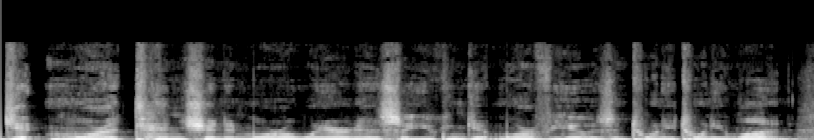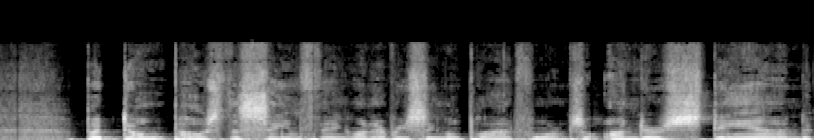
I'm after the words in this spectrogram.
get more attention and more awareness so you can get more views in 2021. But don't post the same thing on every single platform. So understand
